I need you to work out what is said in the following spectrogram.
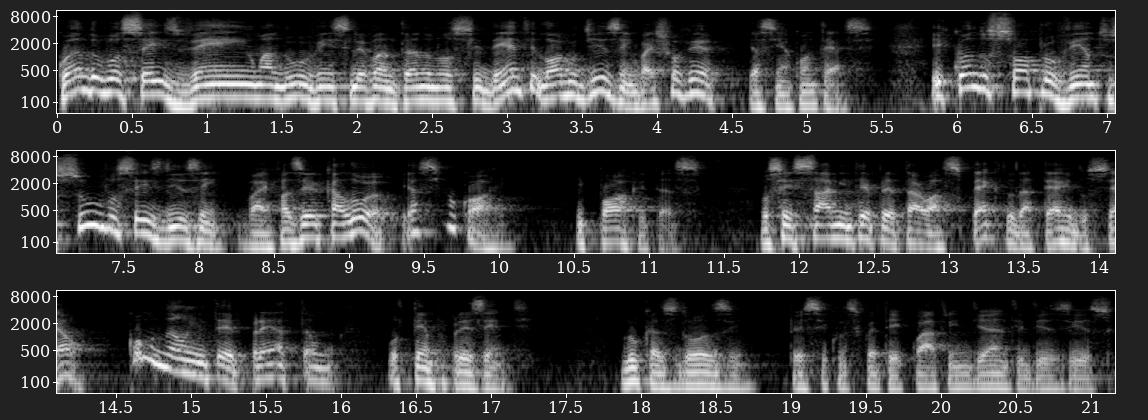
Quando vocês veem uma nuvem se levantando no ocidente, logo dizem, vai chover, e assim acontece. E quando sopra o vento sul, vocês dizem, vai fazer calor, e assim ocorre. Hipócritas, vocês sabem interpretar o aspecto da terra e do céu? Como não interpretam o tempo presente? Lucas 12, versículo 54 em diante diz isso.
